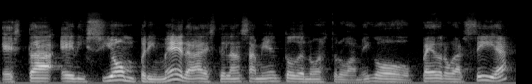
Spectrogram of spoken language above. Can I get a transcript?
esta edición primera, este lanzamiento de nuestro amigo Pedro García,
